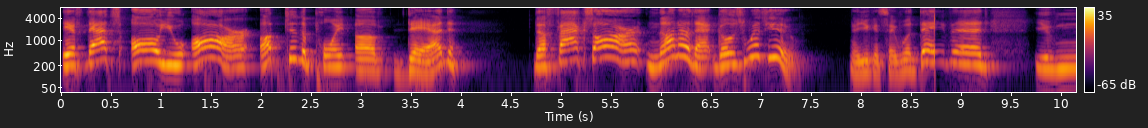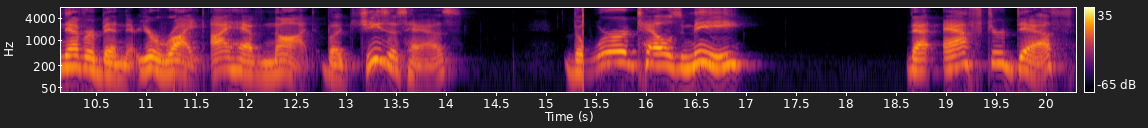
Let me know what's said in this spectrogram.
If that's all you are up to the point of dead, the facts are none of that goes with you. Now you can say, well, David, you've never been there. You're right. I have not, but Jesus has. The word tells me that after death,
